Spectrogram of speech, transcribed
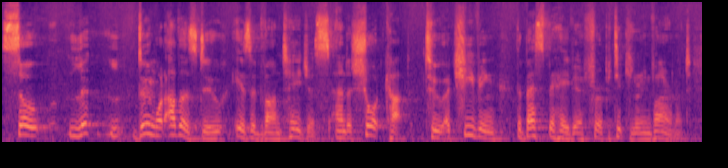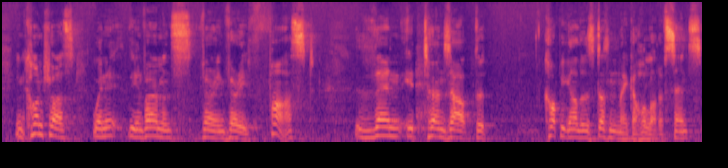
So doing what others do is advantageous and a shortcut to achieving the best behavior for a particular environment. In contrast, when it, the environment's varying very fast, then it turns out that copying others doesn't make a whole lot of sense.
